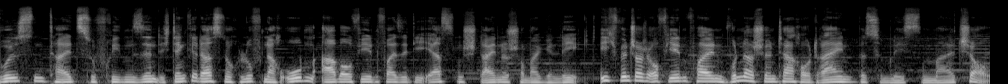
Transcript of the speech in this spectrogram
größtenteils zufrieden sind. Ich denke, da ist noch Luft nach oben, aber auf jeden Fall sind die ersten Steine schon mal gelegt. Ich wünsche euch auf jeden Fall einen wunderschönen Tag, haut rein, bis zum nächsten Mal, ciao.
